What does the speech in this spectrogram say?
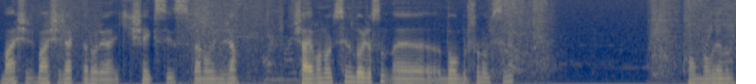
Baş, başlayacaklar oraya. İki kişi eksiz. Ben oynayacağım. Şayvan ultisini dojlasın. eee, doldursun ultisini. Kombolayalım.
